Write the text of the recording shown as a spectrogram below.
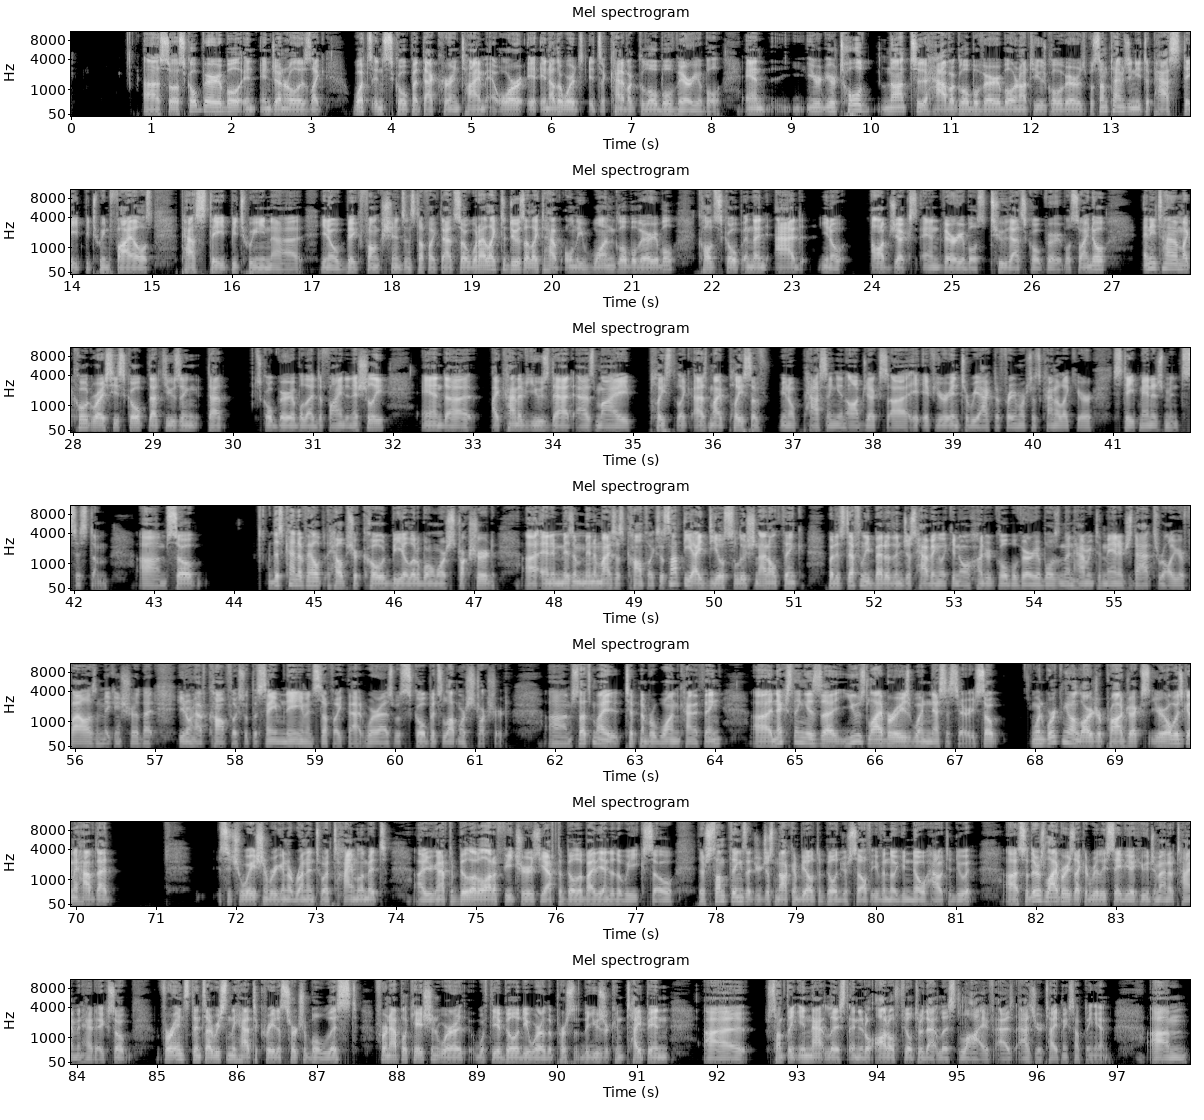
Uh, so a scope variable in, in general is like what's in scope at that current time, or in other words, it's a kind of a global variable. And you're you're told not to have a global variable or not to use global variables, but sometimes you need to pass state between files, pass state between uh, you know big functions and stuff like that. So what I like to do is I like to have only one global variable called scope, and then add you know objects and variables to that scope variable. So I know anytime in my code where I see scope, that's using that scope variable that I defined initially, and uh, I kind of use that as my place, like as my place of you know passing in objects. Uh, if you're into reactive frameworks, it's kind of like your state management system. Um, so this kind of help, helps your code be a little bit more structured uh, and it minimizes conflicts it's not the ideal solution i don't think but it's definitely better than just having like you know 100 global variables and then having to manage that through all your files and making sure that you don't have conflicts with the same name and stuff like that whereas with scope it's a lot more structured um, so that's my tip number one kind of thing uh, next thing is uh, use libraries when necessary so when working on larger projects you're always going to have that situation where you're going to run into a time limit. Uh, you're going to have to build out a lot of features. You have to build it by the end of the week. So there's some things that you're just not going to be able to build yourself, even though you know how to do it. Uh, so there's libraries that could really save you a huge amount of time and headache. So for instance, I recently had to create a searchable list for an application where with the ability where the person, the user can type in, uh, something in that list and it'll auto filter that list live as, as you're typing something in. Um,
